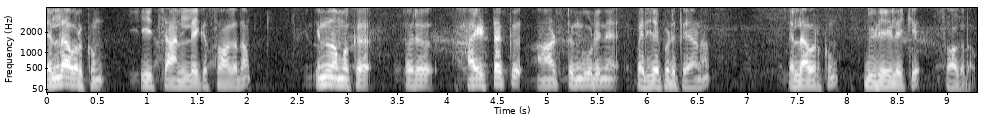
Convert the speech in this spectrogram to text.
എല്ലാവർക്കും ഈ ചാനലിലേക്ക് സ്വാഗതം. ഇന്ന് നമുക്ക് ഒരു ഹൈടെക് ആട്ടുംകൂടിനെ പരിചയപ്പെടുത്തുകയാണ് എല്ലാവർക്കും വീഡിയോയിലേക്ക് സ്വാഗതം.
